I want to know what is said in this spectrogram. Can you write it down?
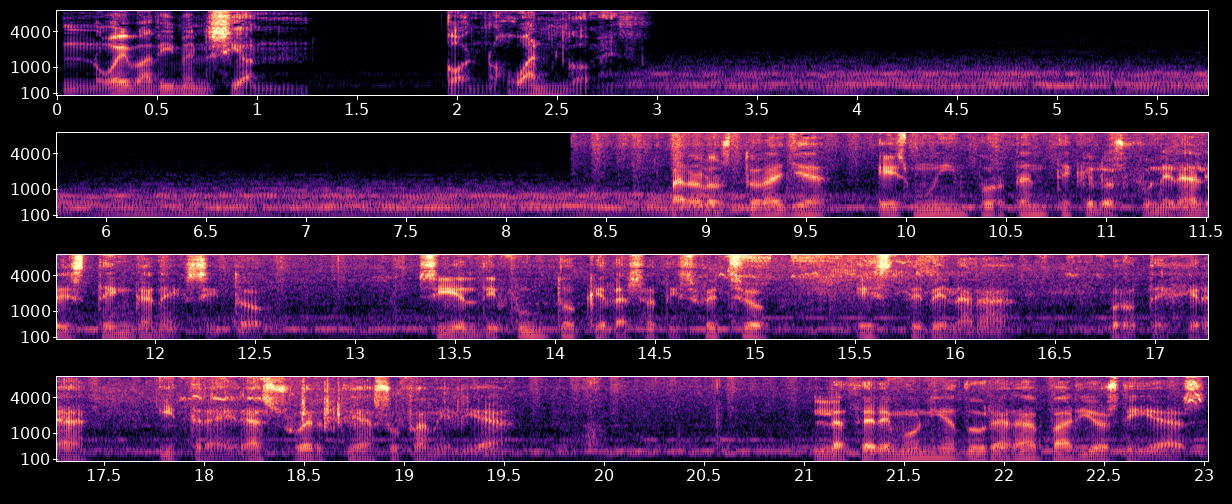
Nueva dimensión. Con Juan Gómez. Para los Toraya es muy importante que los funerales tengan éxito. Si el difunto queda satisfecho, éste velará, protegerá y traerá suerte a su familia. La ceremonia durará varios días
